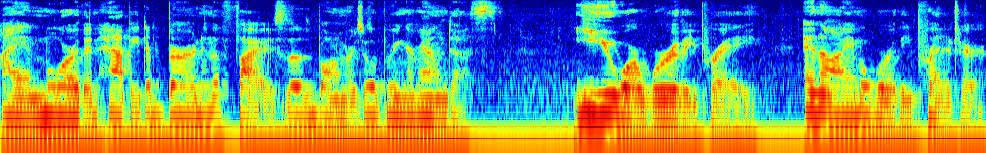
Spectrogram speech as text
I am more than happy to burn in the fires those bombers will bring around us. You are worthy prey, and I am a worthy predator.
